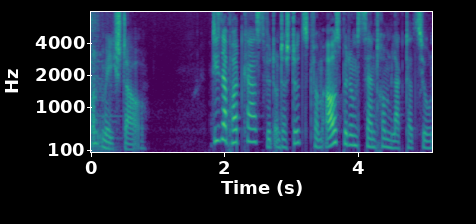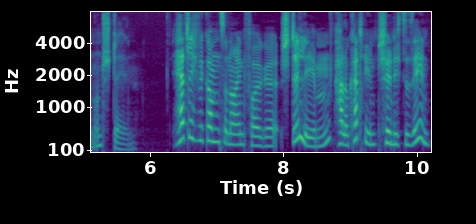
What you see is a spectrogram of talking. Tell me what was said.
und Milchstau. Dieser Podcast wird unterstützt vom Ausbildungszentrum Laktation und Stillen. Herzlich willkommen zur neuen Folge Stillleben. Hallo Katrin, schön dich zu sehen.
